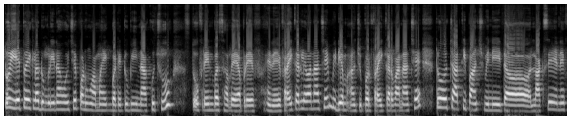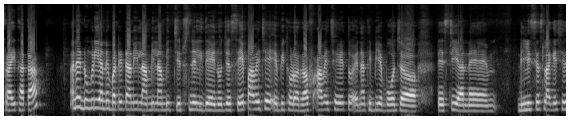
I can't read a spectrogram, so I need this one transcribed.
તો એ તો એકલા ડુંગળીના હોય છે, પણ હું આમાં એક બટેટું બી નાખું છું. તો ફ્રેન્ડ બસ હવે આપણે એને ફ્રાય કરી લેવાના છે મીડિયમ આંચ ઉપર ફ્રાય કરવાના છે. તો ચારથી પાંચ મિનિટ લાગશે એને ફ્રાય થતાં. અને ડુંગળી અને બટેટાની લાંબી લાંબી ચિપ્સને લીધે એનો જે શેપ આવે છે, એ બી થોડો રફ આવે છે. તો એનાથી બી એ બહુ જ ટેસ્ટી અને ડિલિશિયસ લાગે છે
